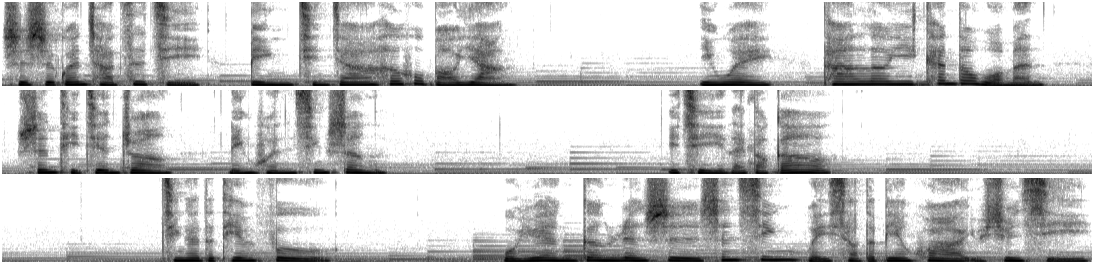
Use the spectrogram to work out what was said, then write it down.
时时观察自己，并勤加呵护保养，因为他乐意看到我们身体健壮，灵魂兴盛。一起来祷告，亲爱的天父，我愿更认识身心微小的变化与讯息，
